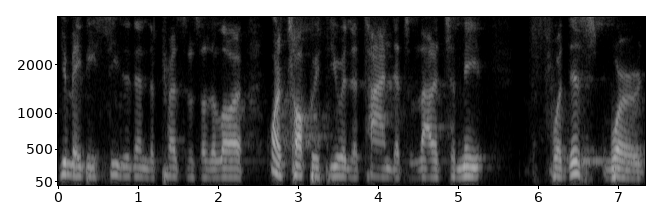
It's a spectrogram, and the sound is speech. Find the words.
You may be seated in the presence of the Lord. I want to talk with you in the time that's allotted to me for this word.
